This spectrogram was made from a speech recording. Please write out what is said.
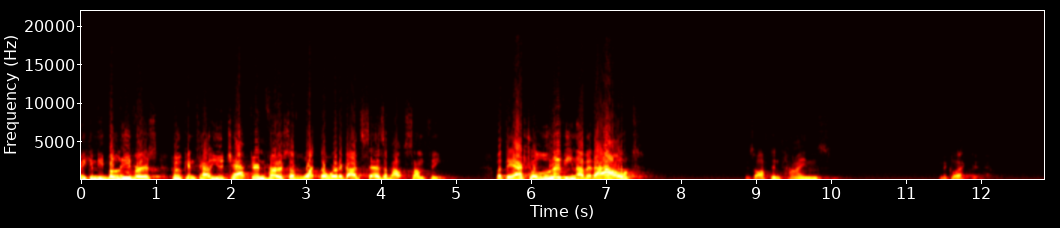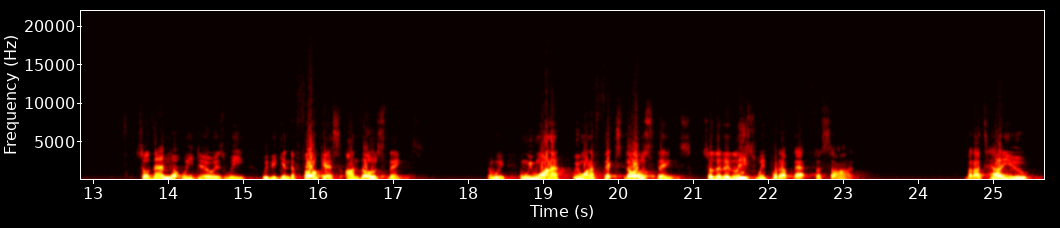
we can be believers who can tell you chapter and verse of what the Word of God says about something. But the actual living of it out is oftentimes neglected. So then what we do is we, we begin to focus on those things. And we, and we want to we wanna fix those things so that at least we put up that facade. But I'll tell you,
